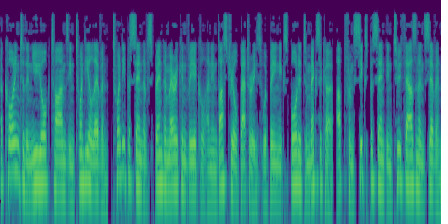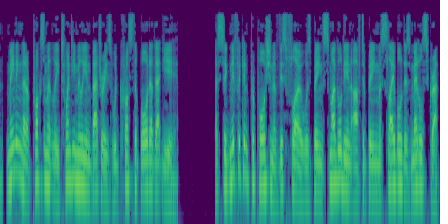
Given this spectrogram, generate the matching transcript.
According to the New York Times in 2011, 20% of spent American vehicle and industrial batteries were being exported to Mexico, up from 6% in 2007, meaning that approximately 20 million batteries would cross the border that year. A significant proportion of this flow was being smuggled in after being mislabeled as metal scrap.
